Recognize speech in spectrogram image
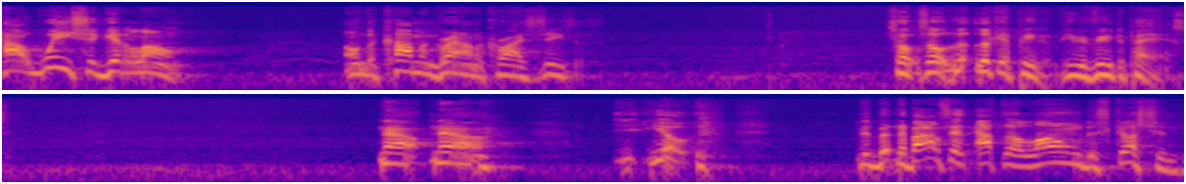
how we should get along on the common ground of Christ Jesus. So, so look at Peter. He reviewed the past. Now, now, you know, the, the Bible says after a long discussion,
